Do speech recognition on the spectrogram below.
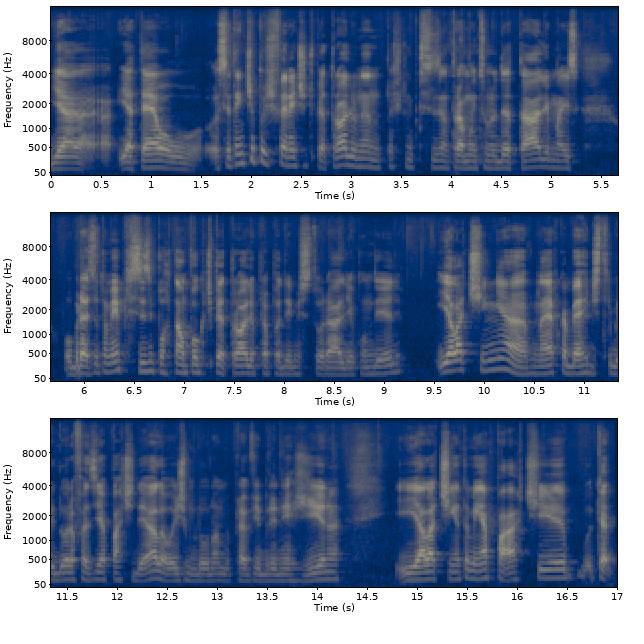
E, a, e até o. Você tem tipos diferentes de petróleo, né? Acho que não precisa entrar muito no detalhe, mas o Brasil também precisa importar um pouco de petróleo para poder misturar ali com dele. E ela tinha, na época a BR Distribuidora fazia parte dela, hoje mudou o nome para Vibra Energia, né? E ela tinha também a parte, que é,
